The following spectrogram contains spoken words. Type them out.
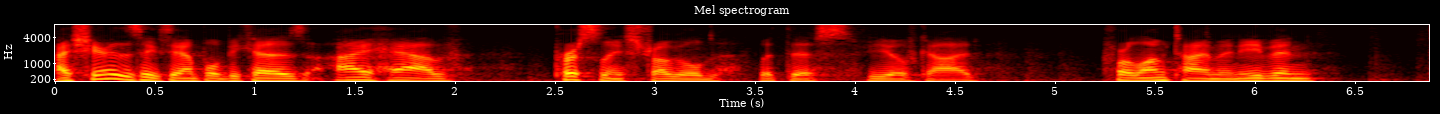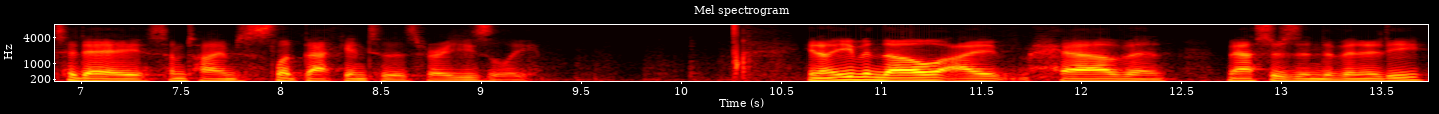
I share this example because I have personally struggled with this view of God for a long time, and even today, sometimes slip back into this very easily. You know, even though I have a master's in divinity,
